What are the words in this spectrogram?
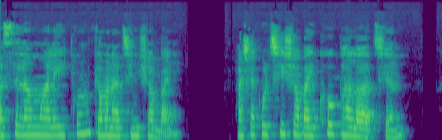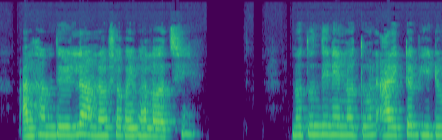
আসসালামু আলাইকুম, কেমন আছেন সবাই? আশা করছি সবাই খুব ভালো আছেন। আলহামদুলিল্লাহ, আমরাও সবাই ভালো আছি। নতুন দিনের নতুন আরেকটা ভিডিও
